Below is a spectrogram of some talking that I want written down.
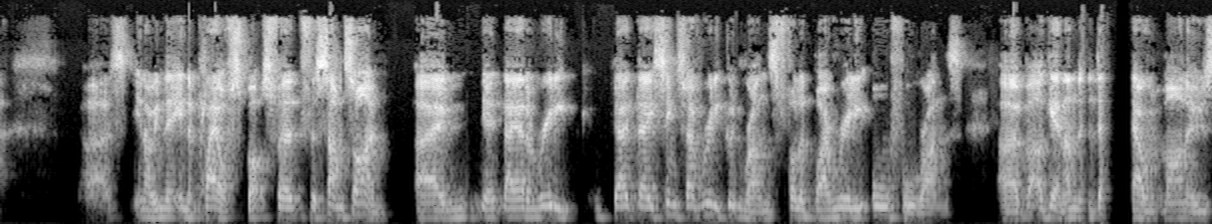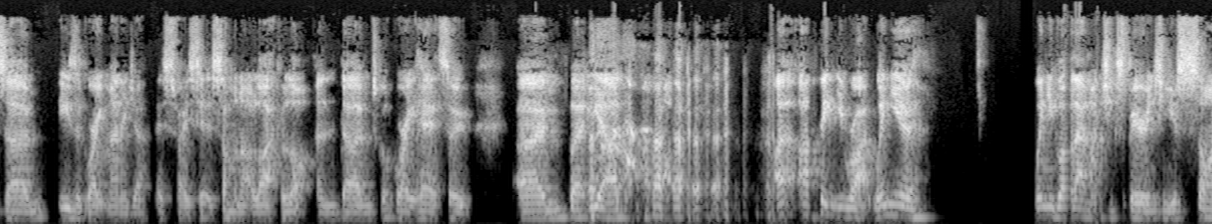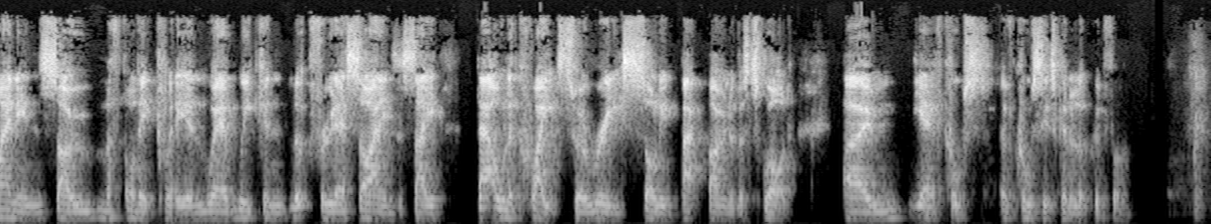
uh, you know, in the in the playoff spots for for some time. Um, yeah, they had a really they, they seem to have really good runs, followed by really awful runs. Uh, but again, under Darren McMahon, um, he's a great manager. Let's face it, it's someone that I like a lot, and um, he's got great hair too. Um, but yeah, I, I, I, think you're right. When you when you've got that much experience and you're signing so methodically, and where we can look through their signings and say that all equates to a really solid backbone of a squad. Um, yeah, of course, of course, it's going to look good for them.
